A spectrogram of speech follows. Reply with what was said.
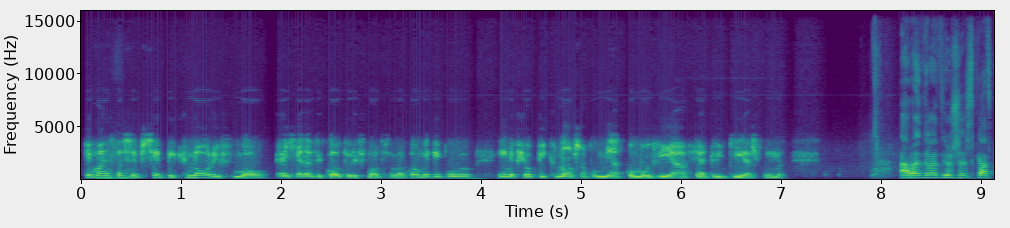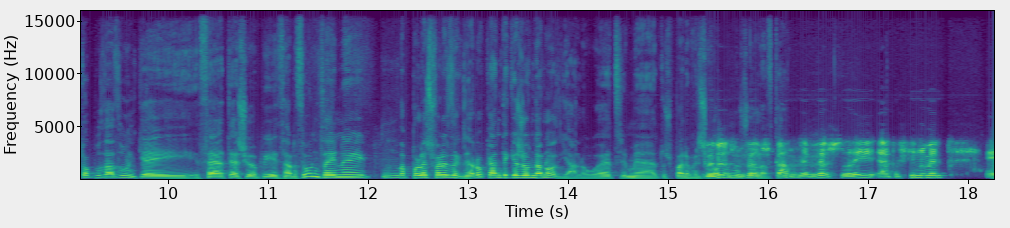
Και μάλιστα σε, σε πυκνό ρυθμό. Έχει ένα δικό του ρυθμό το stand που είναι πιο πυκνός από μια κομμωδία θεατρική ας πούμε. Άρα δηλαδή ουσιαστικά αυτό που θα δουν και οι θεατές οι οποίοι θα έρθουν θα είναι πολλές φορές δεν ξέρω, κάνετε και ζωντανό διάλογο έτσι με τους παρευρισκόμενους όλα αυτά. Ναι, βεβαίως. Δηλαδή απευθύνομαι, ε,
